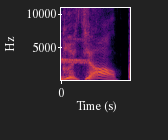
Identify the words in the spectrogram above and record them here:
Good job.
